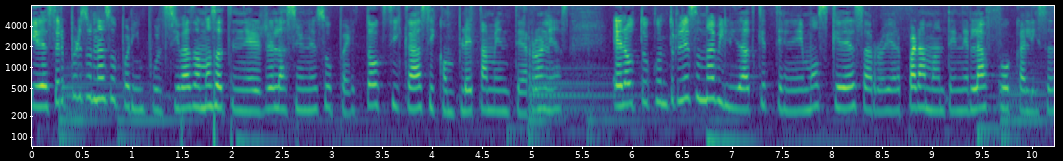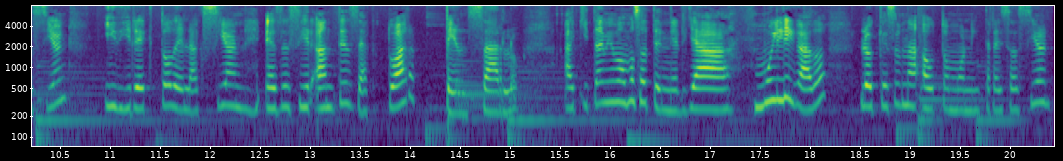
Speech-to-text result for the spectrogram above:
y de ser personas súper impulsivas vamos a tener relaciones súper tóxicas y completamente erróneas. El autocontrol es una habilidad que tenemos que desarrollar para mantener la focalización y directo de la acción, es decir, antes de actuar, pensarlo aquí también vamos a tener ya muy ligado lo que es una automonitorización.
